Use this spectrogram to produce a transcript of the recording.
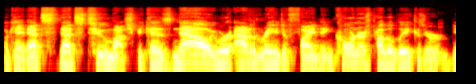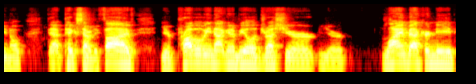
okay, that's that's too much because now we're out of the range of finding corners probably because you're, you know, that pick 75, you're probably not going to be able to address your your linebacker need.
